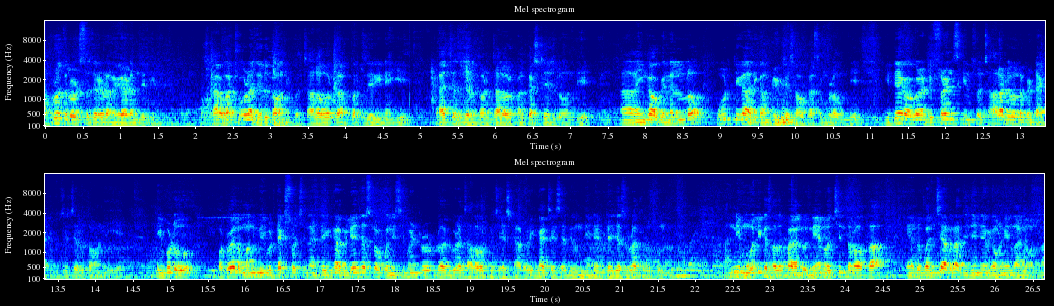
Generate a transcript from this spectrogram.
అప్రోచ్ రోడ్స్ జరగడం వేయడం జరిగింది. వర్క్ కూడా జరుగుతూ ఉంది. చాలా వరకు అర్త్ వర్క్ జరిగినాయి. ప్యాచెస్ జరుగుతూ ఉంది చాలా వరకు కంకర్ స్టేజ్లో ఉంది. ఇంకా ఒక నెలలో పూర్తిగా అది కంప్లీట్ చేసే అవకాశం కూడా ఉంది. ఇదే కాకుండా డిఫరెంట్ స్కీమ్స్లో చాలా డెవలప్మెంట్ యాక్టివిటీస్ జరుగుతూ ఉన్నాయి. ఇప్పుడు ఒకవేళ మనం ఇప్పుడు టెక్స్ట్ వచ్చిందంటే ఇంకా విలేజెస్లో కొన్ని సిమెంట్ రోడ్లు అవి కూడా చాలా వరకు చేసినారు. ఇంకా చేసేది ఉంది. నేను విలేజెస్ కూడా తిరుగుతున్నాను. అన్ని మౌలిక సదుపాయాలు నేను వచ్చిన తర్వాత నేను పంచాయతీరాజ్ ఇంజనీర్గా ఉండిన దానివల్ల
